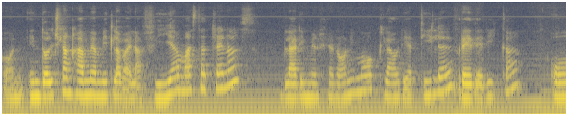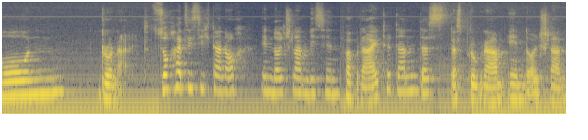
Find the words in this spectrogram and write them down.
Und in Deutschland haben wir mittlerweile vier Mastertrainers, Vladimir Geronimo, Claudia Thiele, Frederica und Ronald. So hat es sich dann auch in Deutschland ein bisschen verbreitet, dann, dass das Programm in Deutschland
